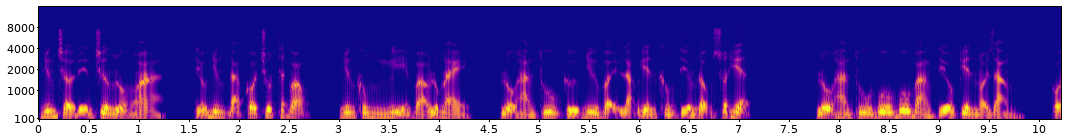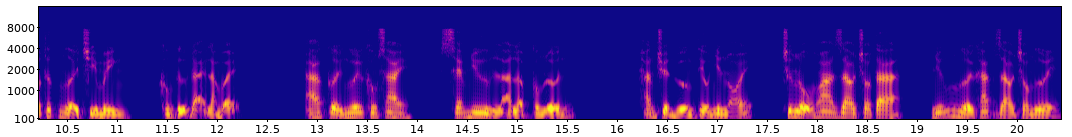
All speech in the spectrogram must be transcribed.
nhưng chờ đến trương lộ hoa, tiếu nhưng đã có chút thất vọng, nhưng không nghĩ vào lúc này, lộ hàn thu cứ như vậy lặng yên không tiếng động xuất hiện. Lộ hàn thu vô vô bảng tiếu kiên nói rằng, có thức người chi minh, không tự đại làm vậy. A à, cười ngươi không sai, xem như là lập công lớn. Hắn chuyển hướng tiếu nhiên nói, trương lộ hoa giao cho ta, những người khác giao cho ngươi.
